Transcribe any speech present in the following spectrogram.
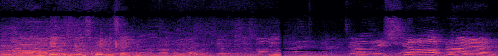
Oh, Kayla's going to score the second. Tell me, shut up, Brian!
